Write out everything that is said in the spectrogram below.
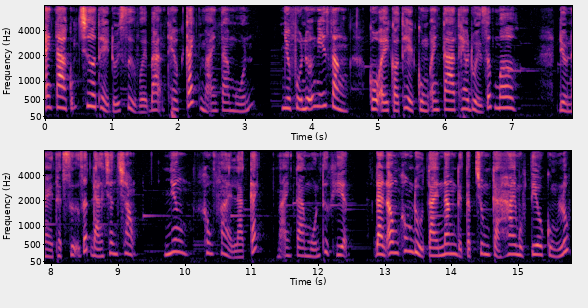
Anh ta cũng chưa thể đối xử với bạn theo cách mà anh ta muốn. Nhiều phụ nữ nghĩ rằng cô ấy có thể cùng anh ta theo đuổi giấc mơ. Điều này thật sự rất đáng trân trọng, nhưng không phải là cách mà anh ta muốn thực hiện. Đàn ông không đủ tài năng để tập trung cả hai mục tiêu cùng lúc.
